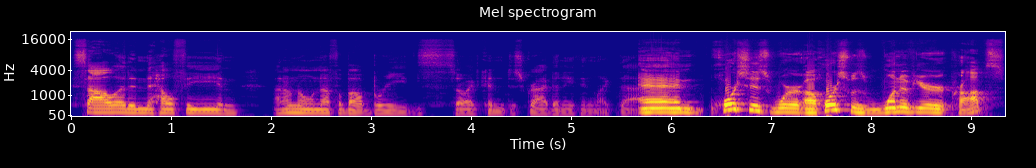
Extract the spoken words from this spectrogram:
solid and healthy and I don't know enough about breeds, so I couldn't describe anything like that. And horses were, a horse was one of your props.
